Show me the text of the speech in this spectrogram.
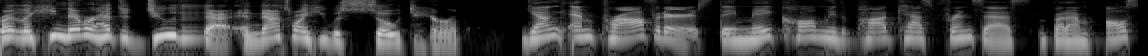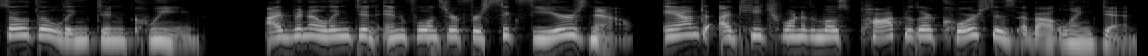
Right. Like he never had to do that. And that's why he was so terrible. Young and profiters, they may call me the podcast princess, but I'm also the LinkedIn queen. I've been a LinkedIn influencer for six years now, and I teach one of the most popular courses about LinkedIn.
